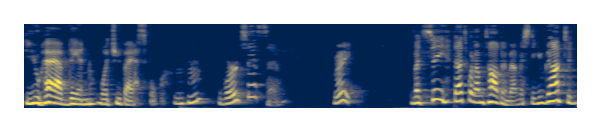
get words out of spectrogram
You have then what you've asked for. hmm The Word says so. Right. But see, that's what I'm talking about, Misty. You got to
